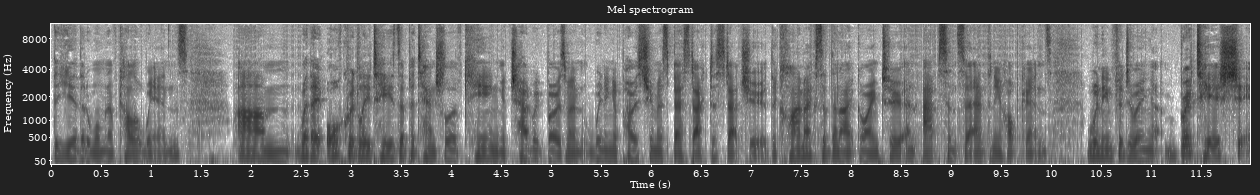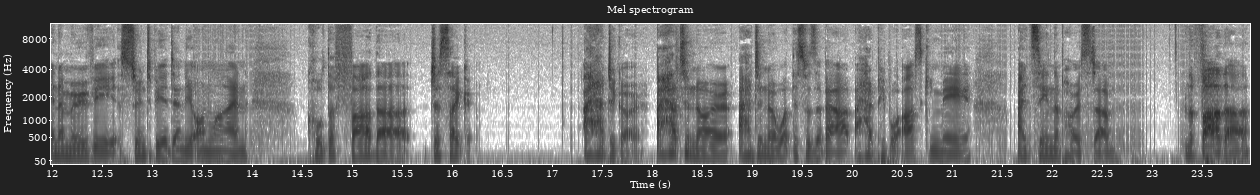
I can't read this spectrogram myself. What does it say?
the year that a woman of color wins. Um, where they awkwardly teased the potential of King Chadwick Boseman winning a posthumous Best Actor statue. The climax of the night going to an absent Sir Anthony Hopkins, winning for doing British in a movie, soon to be a Dendy online, called The Father. Just like I had to go. I had to know. I had to know what this was about. I had people asking me. I'd seen the poster. The Father,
